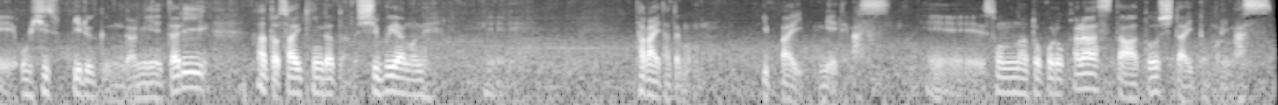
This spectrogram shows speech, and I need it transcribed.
えーオフィスビル群が見えたりあと最近だとあの渋谷のね、え高い建物いっぱい見えてます、えーそんなところからスタートしたいと思います。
